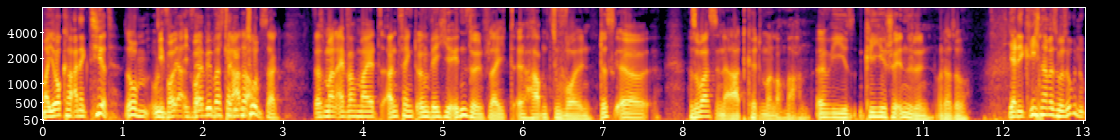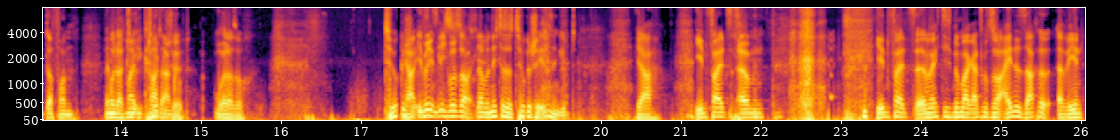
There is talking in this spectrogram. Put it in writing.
Mallorca annektiert. So, und Ich wollte ich wollt will was dagegen gerade tun? sagen, dass man einfach mal jetzt anfängt, irgendwelche Inseln vielleicht äh, haben zu wollen. Das, äh, sowas in der Art könnte man noch machen. Irgendwie griechische Inseln oder so. Ja, die Griechen haben ja sowieso genug davon, wenn man Oder sich mal die Karte türkische anguckt. Oder so. Türkische Ja, übrigens, Inseln ich muss auch- ich glaube nicht, dass es türkische Inseln gibt. Ja, jedenfalls, ähm, jedenfalls äh, möchte ich nur mal ganz kurz noch eine Sache erwähnen,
